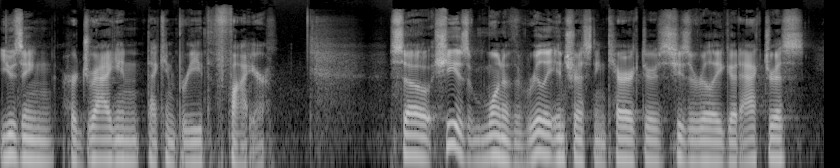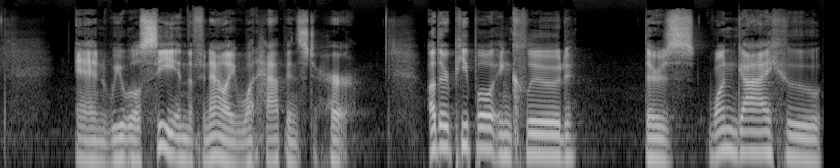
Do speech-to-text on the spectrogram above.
using her dragon that can breathe fire. So she is one of the really interesting characters. She's a really good actress. And we will see in the finale what happens to her. Other people include there's one guy who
